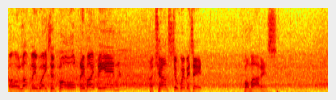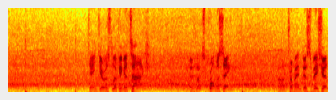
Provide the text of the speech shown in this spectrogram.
Oh, lovely weighted ball. They might be in. A chance to whip it in. Pomares. Dangerous looking attack. It looks promising. Oh, tremendous vision.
